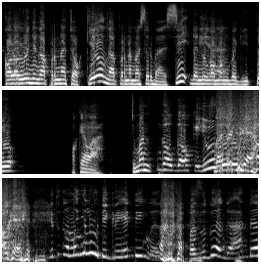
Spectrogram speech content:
Kalau lu nya nggak pernah cokil, nggak pernah masturbasi dan lu Iya. ngomong begitu, oke lah. Cuman Nggak nggak oke juga. nggak ya oke, oke. Itu namanya lu degrading, mas. Maksud gue nggak ada.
